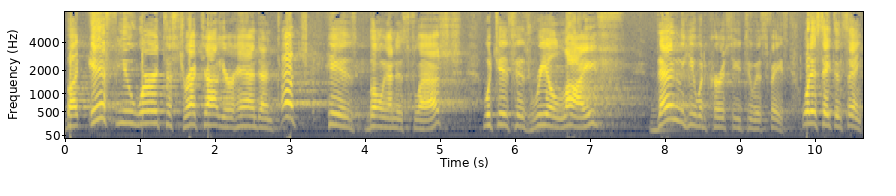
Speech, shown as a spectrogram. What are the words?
But if you were to stretch out your hand and touch his bone and his flesh, which is his real life, then he would curse you to his face. What is Satan saying?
